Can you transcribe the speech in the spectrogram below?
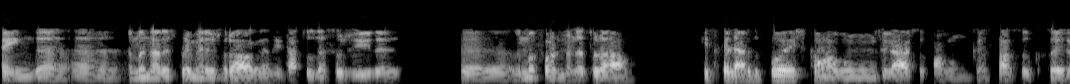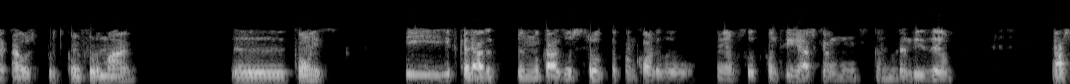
ainda a, a mandar as primeiras drogas e está tudo a surgir uh, de uma forma natural. E se calhar depois, com algum desgaste com algum cansaço ou o que seja, acabas por te conformar uh, com isso. E, e, se calhar, no caso dos Strokes, eu concordo em absoluto contigo acho que é um, é um grande exemplo. Acho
